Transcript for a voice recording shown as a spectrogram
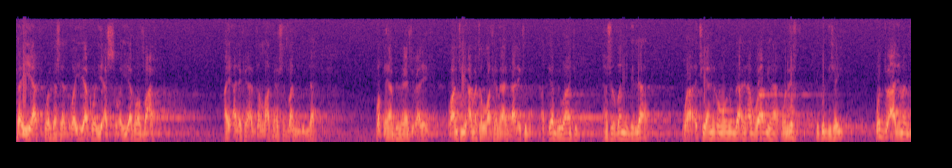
فإياك والكسل وإياك واليأس وإياك والضعف. أي عليك يا عبد الله بحسن الظن بالله. والقيام بما يجب عليك. وأنت أمة الله كذلك عليك القيام بواجب حسن الظن بالله. وإتيان الأمور من أبوابها والرفق في كل شيء. والدعاء لمن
